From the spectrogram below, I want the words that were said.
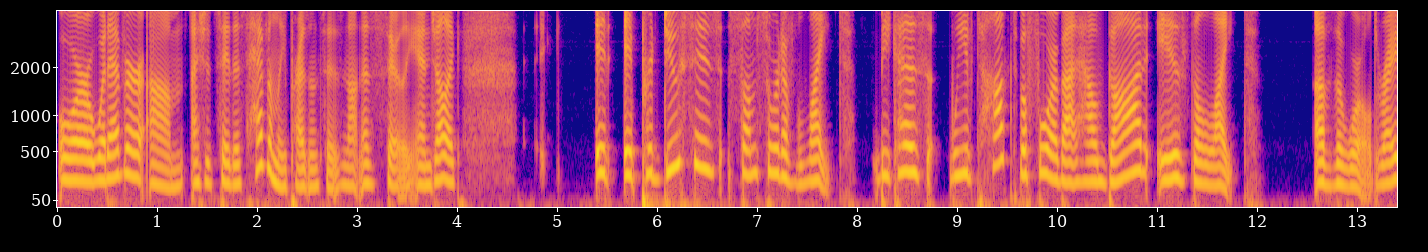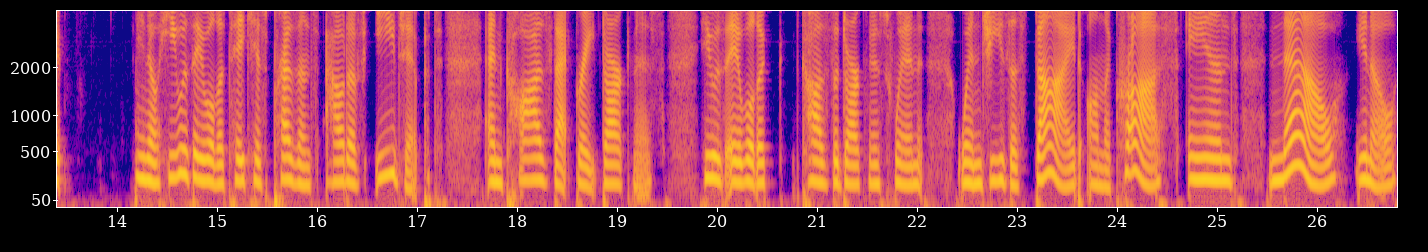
or whatever um, I should say this heavenly presence is, not necessarily angelic, it it produces some sort of light because we've talked before about how God is the light of the world, right? You know, he was able to take his presence out of Egypt and cause that great darkness. He was able to cause the darkness when when Jesus died on the cross and now, you know,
